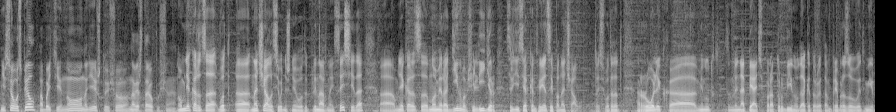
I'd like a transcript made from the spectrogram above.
Не все успел обойти, но надеюсь, что еще наверстаю упущенное. Ну, мне кажется, вот э, начало сегодняшней вот пленарной сессии, да, э, мне кажется, номер один вообще лидер среди всех конференций по началу. То есть вот этот ролик э, минут на 5 про турбину, да, которая там преобразовывает мир.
